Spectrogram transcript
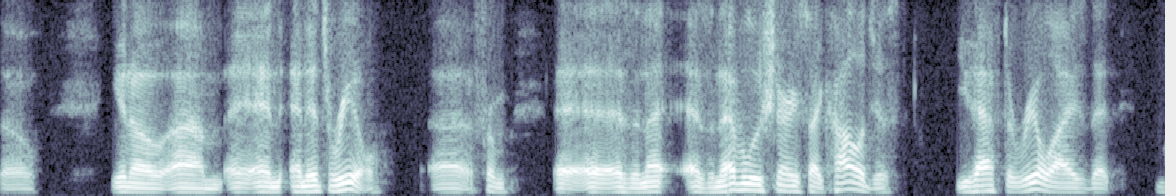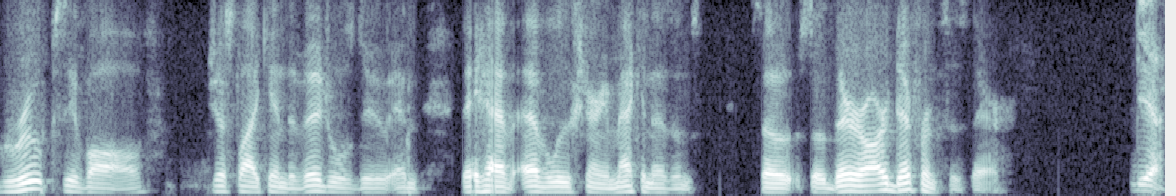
So, you know, um, and and it's real. Uh, from as an as an evolutionary psychologist, you have to realize that groups evolve just like individuals do, and they have evolutionary mechanisms. So so there are differences there. Yes.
